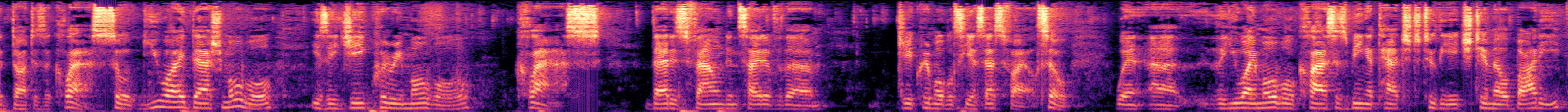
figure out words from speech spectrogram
The dot is a class. So UI-mobile is a jQuery mobile class that is found inside of the jQuery mobile CSS file. So when uh, the UI mobile class is being attached to the HTML body,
